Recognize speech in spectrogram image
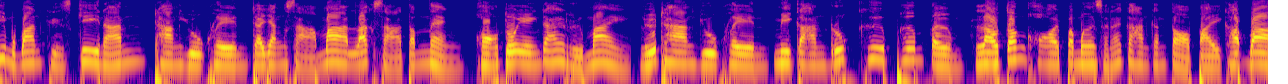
ที่หมู่บ้านคลินสกี้นั้น ทางยูเครนจะยังสามารถรักษาตำแหน่งของตัวเองได้หรือไม่ หรือทางยูเครนมีการรุกคืบเพิ่มเติม เราต้องคอยประเมินสถานการณ์กันต่อไปครับว่า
